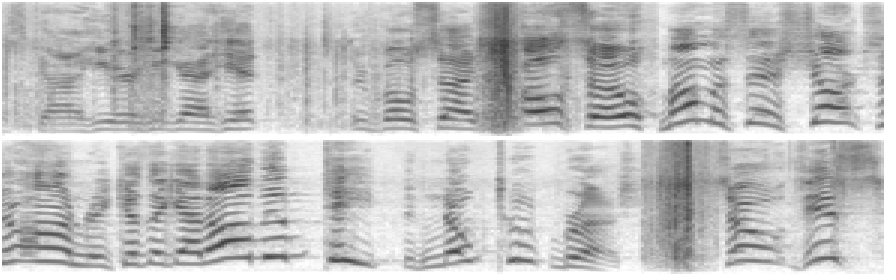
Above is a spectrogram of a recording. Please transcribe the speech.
This guy here, he got hit through both sides. Also, Mama says sharks are ornery because they got all them teeth and no toothbrush. So this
